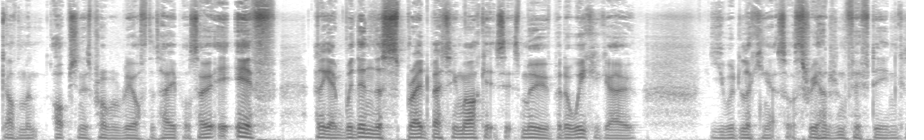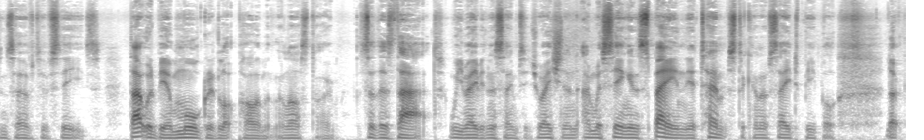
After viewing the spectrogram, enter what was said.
government option is probably off the table. So if, and again, within the spread betting markets, it's moved, but a week ago, you were looking at sort of 315 Conservative seats. That would be a more gridlocked parliament than last time. So there's that. We may be in the same situation. And, and we're seeing in Spain the attempts to kind of say to people, look,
